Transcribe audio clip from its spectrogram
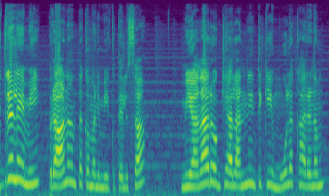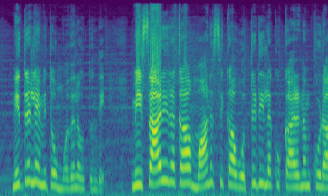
నిద్రలేమి ప్రాణాంతకమని మీకు తెలుసా? మీ అనారోగ్యాలన్నింటికీ మూల కారణం నిద్రలేమితో మొదలవుతుంది. మీ శారీరక మానసిక ఒత్తిడిలకు కారణం కూడా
